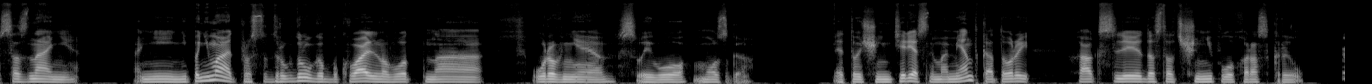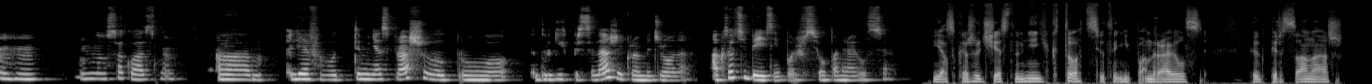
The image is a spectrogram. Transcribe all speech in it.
сознания. Они не понимают просто друг друга буквально вот на уровне своего мозга. Это очень интересный момент, который Хаксли достаточно неплохо раскрыл. Угу. Ну, согласна. А, Лев, вот ты меня спрашивал про других персонажей, кроме Джона. А кто тебе из них больше всего понравился? Я скажу честно, мне никто отсюда не понравился как персонаж.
